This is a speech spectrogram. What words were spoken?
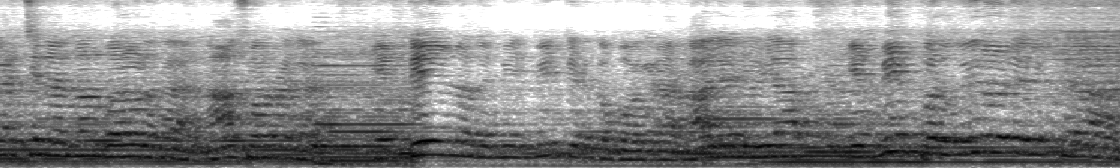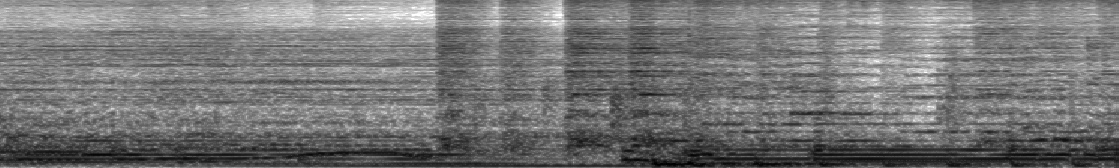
பிரச்சனை இருந்தாலும் பரவாயில்லைங்க. நான் சொல்றேங்க. என் தேவன் அதை மீ மீட்டெடுக்க போகிறார். காலையிலா என் மீட்பர் உயிரோடு இருக்கிறார். Gracias.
